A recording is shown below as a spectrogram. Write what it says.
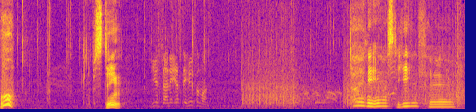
Uh! Knappes Ding. Deine erste Hilfe. So.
